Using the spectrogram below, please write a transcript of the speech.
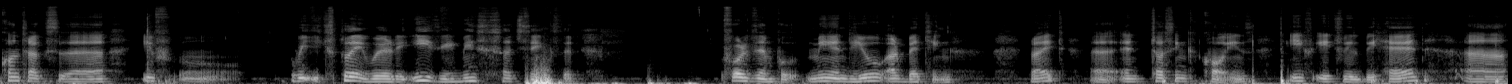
contracts uh, if uh, we explain very easy means such things that for example me and you are betting right? Uh, and tossing coins. If it will be head uh,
